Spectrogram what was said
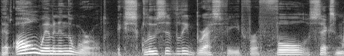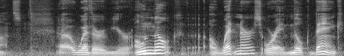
that all women in the world exclusively breastfeed for a full six months. Uh, whether your own milk, a wet nurse, or a milk bank,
